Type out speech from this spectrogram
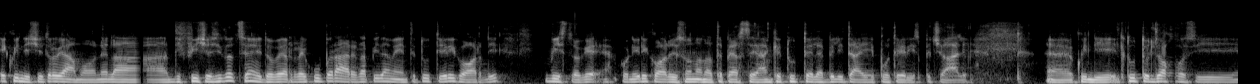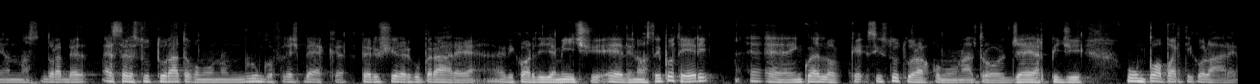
e quindi ci troviamo nella difficile situazione di dover recuperare rapidamente tutti i ricordi, visto che con i ricordi sono andate perse anche tutte le abilità e i poteri speciali. Eh, quindi il- tutto il gioco si, dovrebbe essere strutturato come un, un lungo flashback per riuscire a recuperare eh, ricordi di amici e dei nostri poteri, eh, in quello che si struttura come un altro JRPG un po' particolare,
